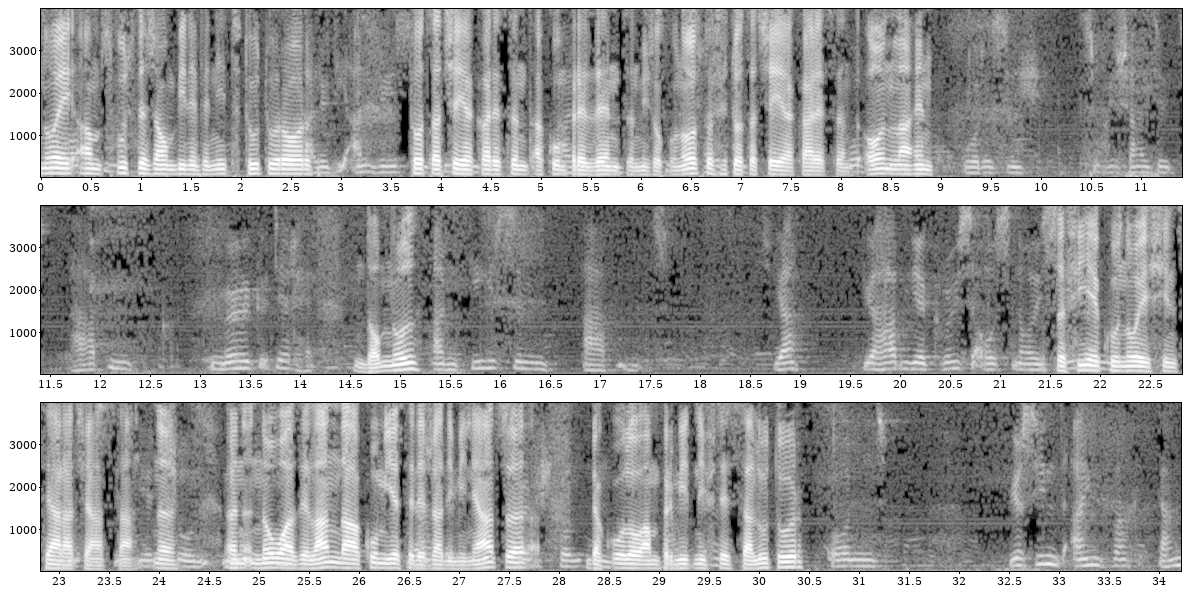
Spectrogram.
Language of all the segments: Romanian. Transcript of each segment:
Noi am spus deja un binevenit tuturor, toți aceia care sunt acum prezenți în mijlocul nostru și toți aceia care sunt online. Domnul să fie cu noi și în seara aceasta. În Noua Zeelandă acum este deja dimineață, de acolo am primit niște saluturi.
